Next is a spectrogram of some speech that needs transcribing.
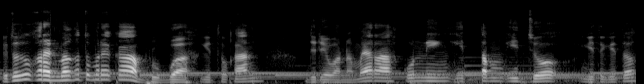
itu tuh keren banget tuh mereka berubah gitu kan jadi warna merah kuning hitam hijau gitu-gitu.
